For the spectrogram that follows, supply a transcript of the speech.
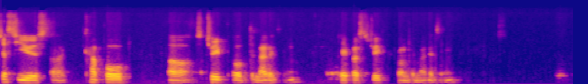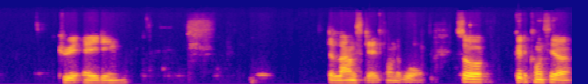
just used a couple uh, strip of the magazine, paper strip from the magazine. creating the landscape on the wall. So could consider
